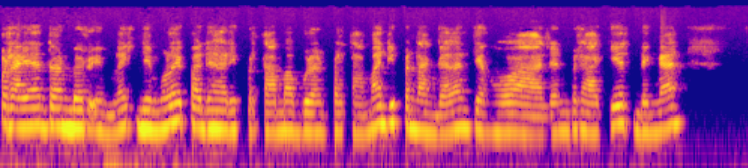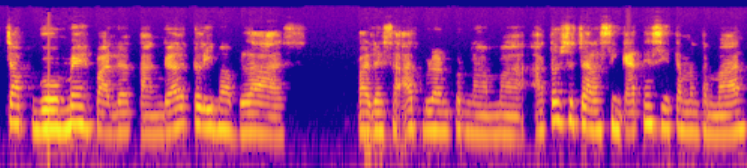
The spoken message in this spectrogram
Perayaan Tahun Baru Imlek dimulai pada hari pertama bulan pertama di penanggalan Tionghoa dan berakhir dengan Cap Gomeh pada tanggal ke-15 pada saat bulan purnama. Atau secara singkatnya sih teman-teman,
